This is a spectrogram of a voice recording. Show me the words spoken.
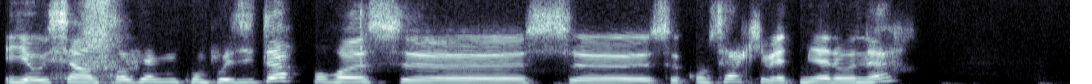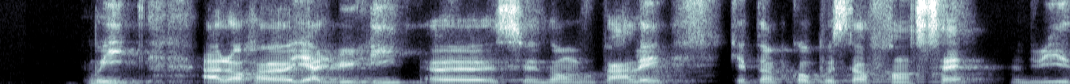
Il y a aussi un troisième compositeur pour ce, concert qui va être mis à l'honneur? Oui, alors euh, il y a Lully, euh, ce dont vous parlez, qui est un compositeur français, lui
